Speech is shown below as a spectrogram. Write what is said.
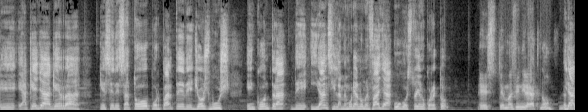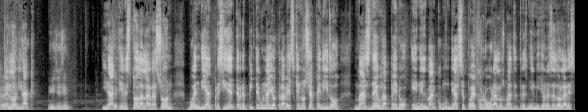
eh, aquella guerra que se desató por parte de George Bush en contra de Irán, si la memoria no me falla. Hugo, ¿estoy en lo correcto? Este, más bien Irak, ¿no? Irak, perdón, Irak. Sí, sí, sí. Irak, tienes toda la razón. Buen día, el presidente repite una y otra vez que no se ha pedido más deuda, pero en el Banco Mundial se puede corroborar los más de 3 mil millones de dólares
